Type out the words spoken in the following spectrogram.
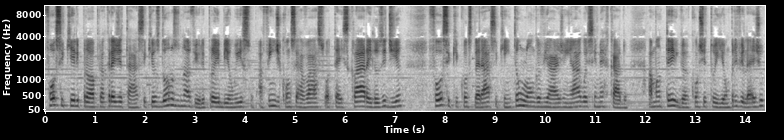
Fosse que ele próprio acreditasse que os donos do navio lhe proibiam isso a fim de conservar sua tez clara e luzidia, fosse que considerasse que em tão longa viagem em águas sem mercado a manteiga constituía um privilégio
